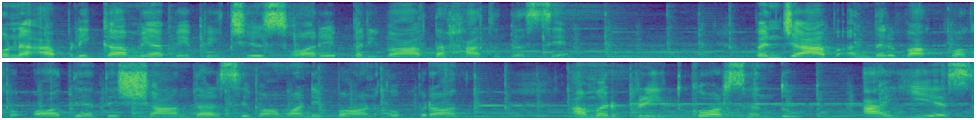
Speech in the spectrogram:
ਉਹਨਾਂ ਆਪਣੀ ਕਾਮਯਾਬੀ ਪਿੱਛੇ ਸਹੁਰੇ ਪਰਿਵਾਰ ਦਾ ਹੱਥ ਦੱਸਿਆ। ਪੰਜਾਬ ਅੰਦਰ ਵੱਖ-ਵੱਖ ਅਹੁਦਿਆਂ ਤੇ ਸ਼ਾਨਦਾਰ ਸੇਵਾਵਾਂ ਨਿਭਾਉਣ ਉਪਰੰਤ ਅਮਰਪ੍ਰੀਤ ਕੌਰ ਸੰਧੂ ਆਈਏਐਸ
